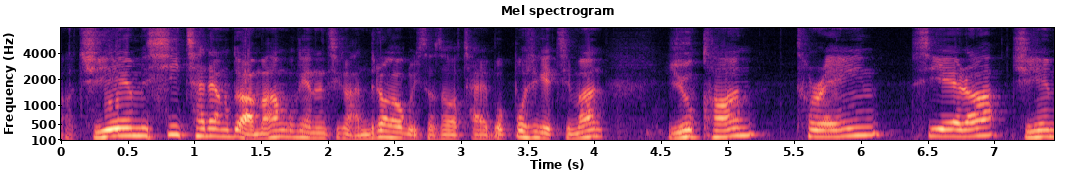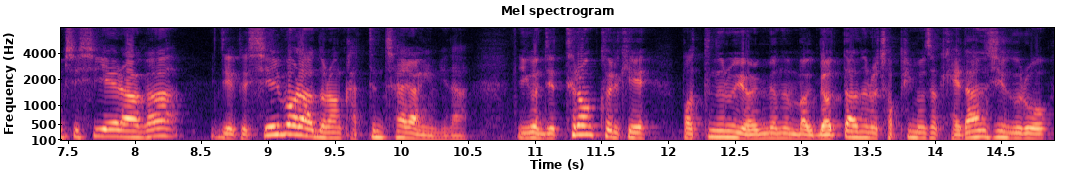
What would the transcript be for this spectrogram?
어, GMC 차량도 아마 한국에는 지금 안 들어가고 있어서 잘 못 보시겠지만 유컨, 트레인, 시에라, GMC 시에라가 이제 그 실버라도랑 같은 차량입니다. 이건 이제 트렁크 이렇게 버튼으로 열면은 막 몇 단으로 접히면서 계단식으로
